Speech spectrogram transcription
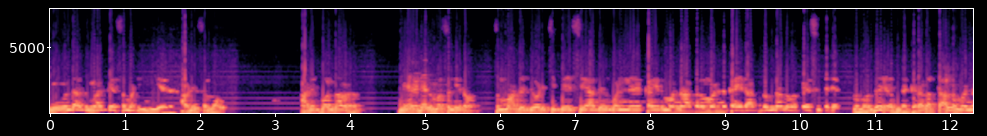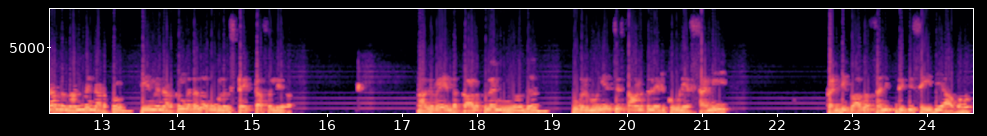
நீங்கள் வந்து அது மாதிரி பேச மாட்டேங்கிறீங்க அப்படின்னு சொல்லுவாங்க. அதே போல் தான் நேரடியா நம்ம சொல்லிடுறோம். சும்மா அதை ஜோடிச்சு பேசி அது பண்ணு கயிறு மண்ணாக்கணும் மண்ணு கயிறு ஆக்கணும்லாம் நம்ம பேச தெரியாது. நம்ம வந்து அந்த கிரகத்தால் நம்ம என்னென்ன நன்மை நடக்கும் தீமை நடக்குங்கிறத உங்களுக்கு ஸ்ட்ரைட்டா சொல்லிடுறோம். ஆகவே இந்த காலத்துல நீங்க வந்து உங்கள் முயற்சி ஸ்தானத்துல இருக்கக்கூடிய சனி கண்டிப்பாக சனி பிரீத்தி செய்தே ஆகணும்.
